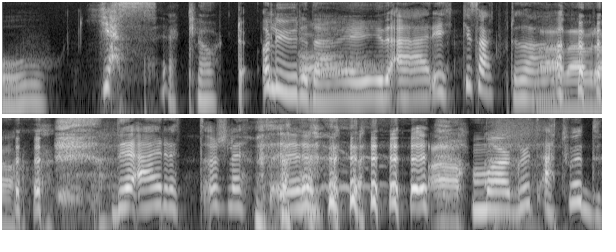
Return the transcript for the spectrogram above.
Oh, yes! Jeg klarte å lure deg. Det er ikke sakprosa. Nei, det er bra. Det er rett og slett Ah. Margaret Atwood.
